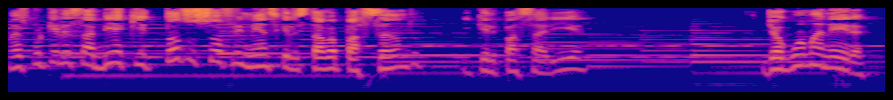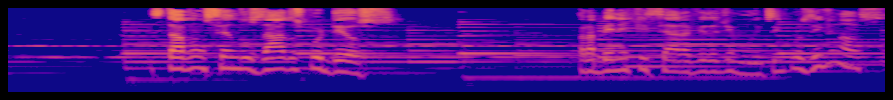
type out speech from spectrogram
mas porque ele sabia que todos os sofrimentos que ele estava passando e que ele passaria de alguma maneira, estavam sendo usados por Deus para beneficiar a vida de muitos, inclusive nós.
